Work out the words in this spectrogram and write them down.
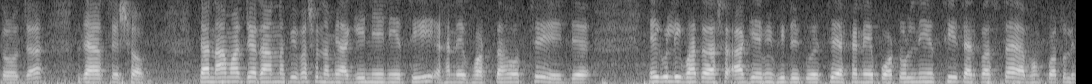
দরজা, যা আছে সব। কারণ আমার যা রান্না প্রিপারেশন আমি আগেই নিয়ে নিয়েছি। এখানে ভর্তা হচ্ছে, এই যে এগুলি ভাজার আগে আমি ভিডিও করেছি। এখানে পটল নিয়েছি চার পাঁচটা এবং পটলের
